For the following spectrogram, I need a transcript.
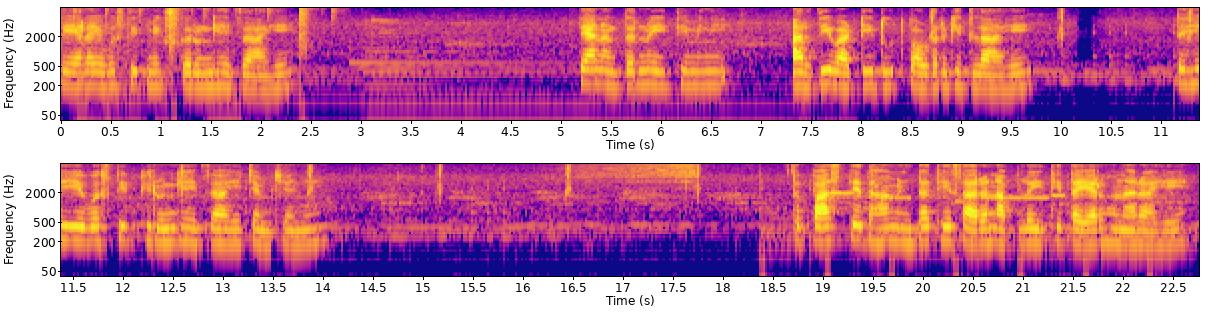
ते याला व्यवस्थित मिक्स करून घ्यायचं आहे. त्यानंतरनं इथे मी अर्धी वाटी दूध पावडर घेतला आहे. तर हे व्यवस्थित फिरून घ्यायचं आहे चमच्याने. तर पाच ते दहा मिनटात हे सारण आपलं इथे तयार होणार आहे.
